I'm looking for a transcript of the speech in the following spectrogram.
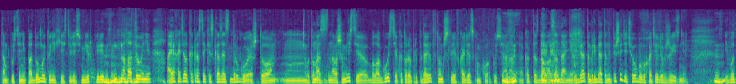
там пусть они подумают, у них есть весь мир перед uh-huh. на ладони. А я хотел как раз таки сказать другое, что м, вот у нас на вашем месте была гостья, которая преподает в том числе и в кадетском корпусе. Она uh-huh. как-то сдала задание ребятам: ребята, напишите, чего бы вы хотели в жизни. Uh-huh. И вот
